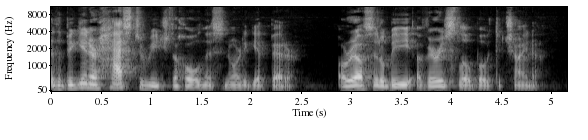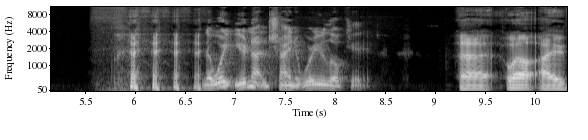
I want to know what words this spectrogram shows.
the beginner has to reach the wholeness in order to get better, or else it'll be a very slow boat to China. now, where, you're not in China. Where are you located? Uh, well, I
